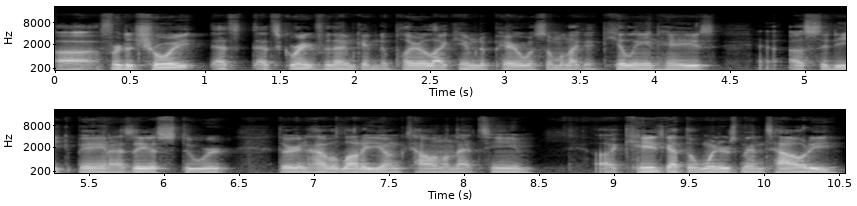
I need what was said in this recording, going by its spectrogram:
uh, for Detroit, that's that's great for them getting a player like him to pair with someone like a Killian Hayes, a Saddiq Bey, and Isaiah Stewart. They're gonna have a lot of young talent on that team. Uh, Cade's got the winner's mentality.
